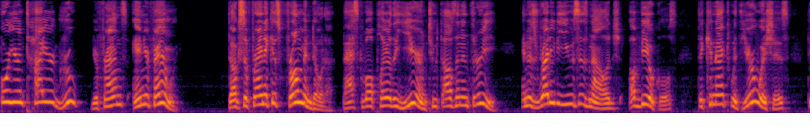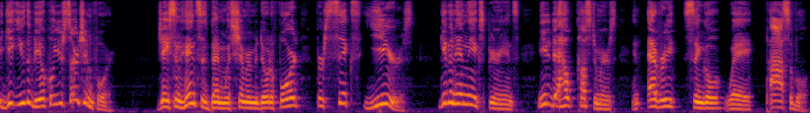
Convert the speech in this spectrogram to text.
for your entire group, your friends, and your family. Doug Safranik is from Mendota, Basketball Player of the Year in 2003, and is ready to use his knowledge of vehicles to connect with your wishes to get you the vehicle you're searching for. Jason Hintz has been with Schimmer Mendota Ford for six years, giving him the experience needed to help customers in every single way possible.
